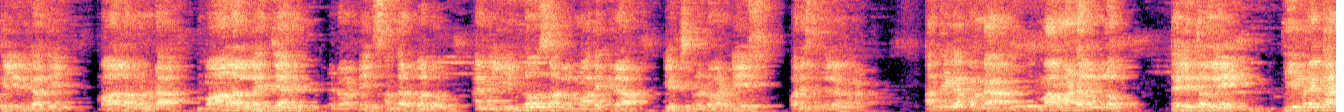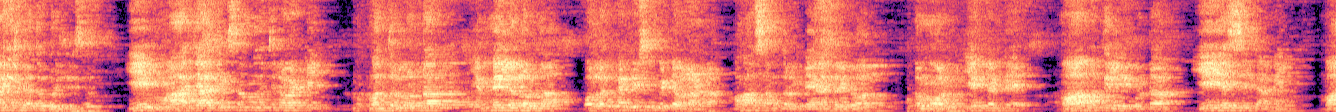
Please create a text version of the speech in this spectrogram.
తెలియదు కాదు మాలముండ మాల లంజ అనేటువంటి సందర్భాలు ఆమె ఎన్నో సార్లు మా దగ్గర ఏడ్చుకున్నటువంటి పరిస్థితులు అన్నమాట. అంతేకాకుండా మా మండలంలో దళితుల్ని తీవ్రంగా అణచివేత గురి చేశారు. ఏ మా జాతికి సంబంధించినటువంటి మంత్రులు ఉన్నా ఎమ్మెల్యేలు ఉన్నా వాళ్ళ కండిషన్ పెట్టేవాళ్ళంట. మహాసముద్రం జ్ఞానేంద్ర రెడ్డి వాళ్ళ కుటుంబం వాళ్ళు. ఏంటంటే మాకు తెలియకుండా ఏ ఎస్సీ కానీ మా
